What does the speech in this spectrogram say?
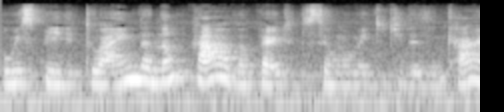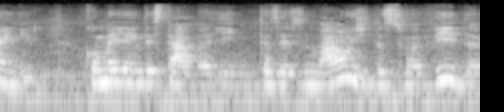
o espírito ainda não estava perto do seu momento de desencarne, como ele ainda estava ali muitas vezes no auge da sua vida,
